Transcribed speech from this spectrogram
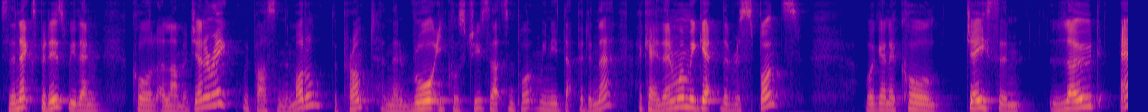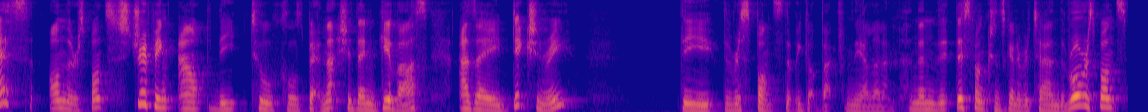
So the next bit is we then call Ollama generate. We pass in the model, the prompt, and then raw equals true. So that's important. We need that bit in there. Okay, then when we get the response, we're going to call JSON load S on the response, stripping out the tool calls bit. And that should then give us, as a dictionary, the, the response that we got back from the LLM. And then the, this function is going to return the raw response,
